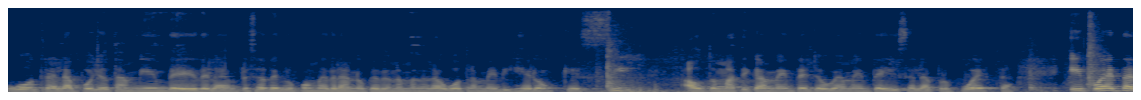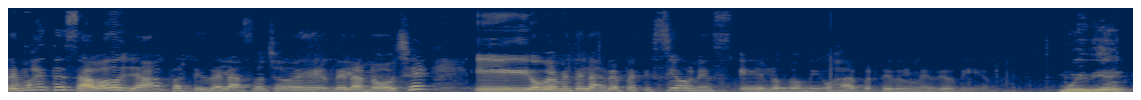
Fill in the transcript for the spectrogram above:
u otra, el apoyo también de, de las empresas del Grupo Medrano, que de una manera u otra me dijeron que sí, automáticamente yo obviamente hice la propuesta. Y pues estaremos este sábado ya, a partir de las 8 de, la noche, y obviamente las repeticiones eh, los domingos a partir del mediodía. Muy bien.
